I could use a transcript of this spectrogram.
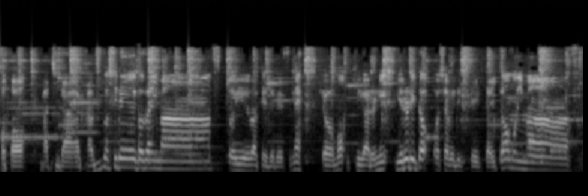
こと町田和俊でございます。というわけでですね、今日も気軽にゆるりとおしゃべりしていきたいと思います。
